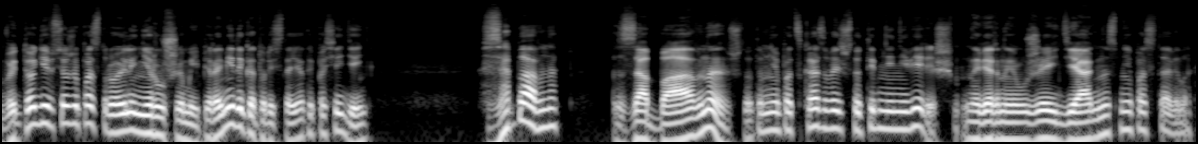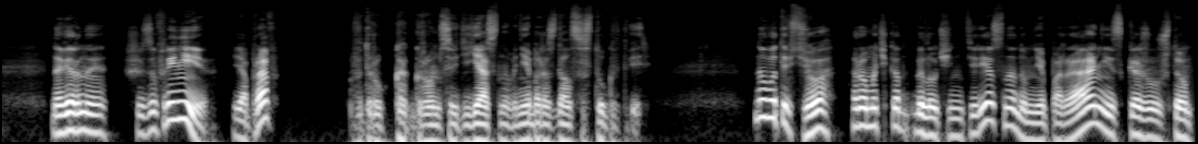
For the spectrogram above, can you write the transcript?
В итоге все же построили нерушимые пирамиды, которые стоят и по сей день. Забавно. Забавно. Что-то мне подсказывает, что ты мне не веришь. Наверное, уже и диагноз мне поставила. Наверное, шизофрения. Я прав? Вдруг, как гром среди ясного неба, раздался стук в дверь. Ну вот и все, Ромочка. Было очень интересно, но мне пора. Не скажу, что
